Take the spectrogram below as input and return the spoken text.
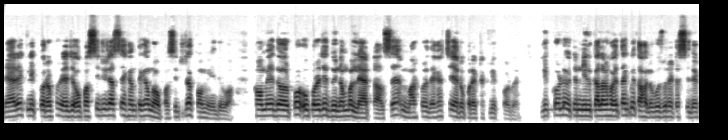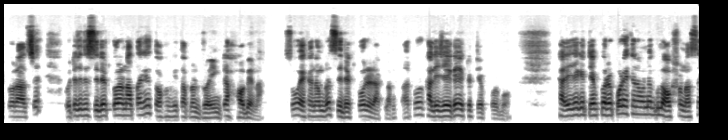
লেয়ারে ক্লিক করার পর এই যে অপাসিটিটা আছে, এখান থেকে আমরা অপাসিটিটা কমিয়ে দেব। কমিয়ে দেওয়ার পর উপরে যে দুই নম্বর লেয়ারটা আছে মার্ক করে দেখাচ্ছি, এর উপর একটা ক্লিক করবেন। ক্লিক করলে ওইটা নীল কালার হয়ে থাকবে, তাহলে বুঝবেন এটা সিলেক্ট করা আছে। ওইটা যদি সিলেক্ট করা না থাকে, তখন কিন্তু আপনার ড্রয়িংটা হবে না। সো এখানে আমরা সিলেক্ট করে রাখলাম। তারপর খালি জায়গায় একটা টেপ করব। খালি জায়গায় টেপ করার পর এখানে অনেকগুলো অপশন আছে।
